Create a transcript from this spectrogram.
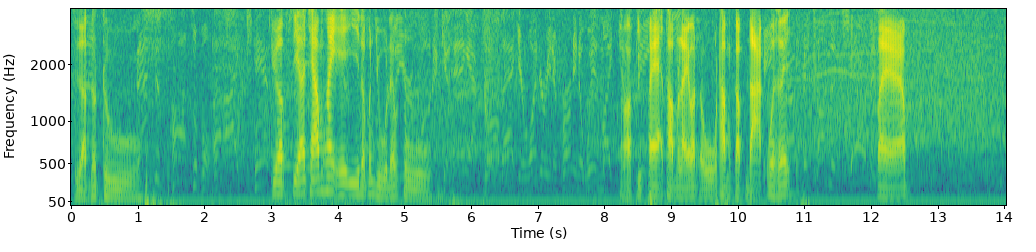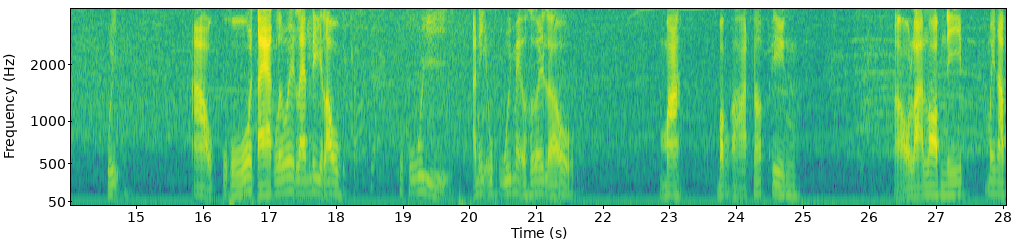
เกือบแล้วตู เกือบเสียแชมป์ให้ AE แต่มันอยู่แล้วตูอ๋อพี่แพะทำอะไรวะ โอ้ทำกับดักเว้ย เฮ้ย แสบ อุ้ย อ้าว โอ้โห แตกเลยแลนดี้เรา โอ้โหอันนี้ โอ้โหไม่เฮ้ยแล้ว มา บังอาจนักเอง เอาละรอบนี้ไม่นับ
